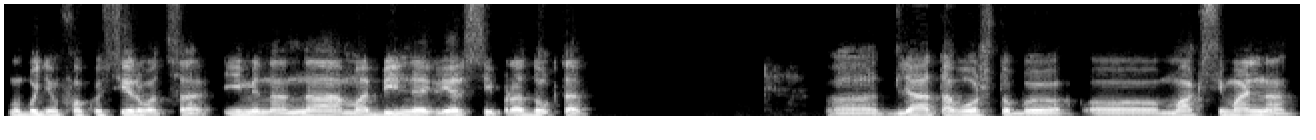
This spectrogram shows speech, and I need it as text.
Мы будем фокусироваться именно на мобильной версии продукта, для того, чтобы э, максимально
